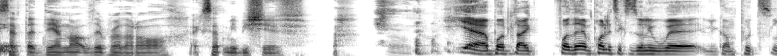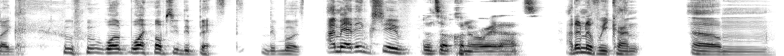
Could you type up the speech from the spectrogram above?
Except that they are not liberal at all. Except maybe Shiv. Oh, yeah, but like for them, politics is only where you can put like what what helps you the best, the most. I mean, I think Shiv. Don't tell Connor Roy that. I don't know if we can um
